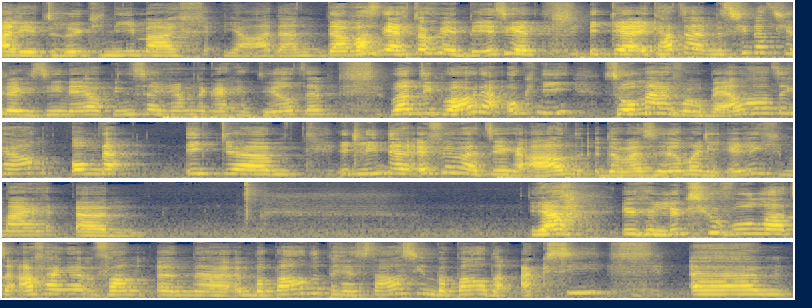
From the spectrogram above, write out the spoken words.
Allee, druk niet, maar ja, dan, dan was ik daar toch mee bezig. En ik, uh, ik had dat, misschien had je dat gezien hè, op Instagram, dat ik dat gedeeld heb. Want ik wou dat ook niet zomaar voorbij laten gaan, omdat ik, uh, ik liep daar even wat tegenaan. Dat was helemaal niet erg, maar... Um, ja, je geluksgevoel laten afhangen van een, uh, een bepaalde prestatie, een bepaalde actie. Um,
